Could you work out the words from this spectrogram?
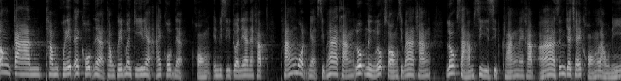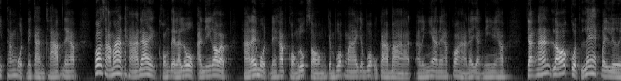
ต้องการทำเควสให้ครบเนี่ยทำเควสเมื่อกี้เนี่ยให้ครบเนี่ยของ NPC ตัวนี้นะครับ ทั้งหมดเนี่ย15 ครั้งโลก1โลก2 15 ครั้ง โลก 3 40 ครั้งนะครับอ่าซึ่งจะใช้ของเหล่านี้ทั้งหมดในการคราฟนะครับ ก็สามารถหาได้ของแต่ละโลก อันนี้ก็แบบหาได้หมดนะครับของโลก 2จำพวกไม้จำพวกอุกาบาตอะไรเงี้ยนะครับ ก็หาได้อย่างนี้นะครับ จากนั้นเราก็กดแลกไปเลย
